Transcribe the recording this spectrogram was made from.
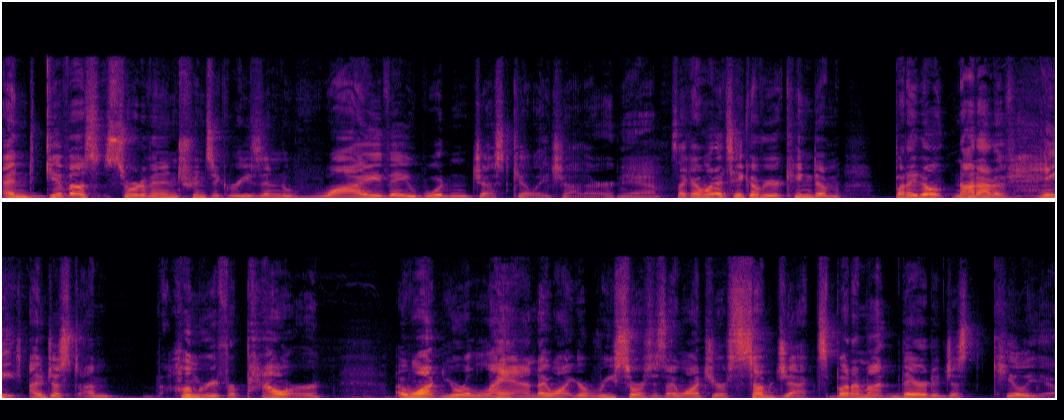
and give us sort of an intrinsic reason why they wouldn't just kill each other. Yeah. It's like I want to take over your kingdom, but I don't not out of hate. I just I'm hungry for power. I want your land, I want your resources, I want your subjects, but I'm not there to just kill you.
